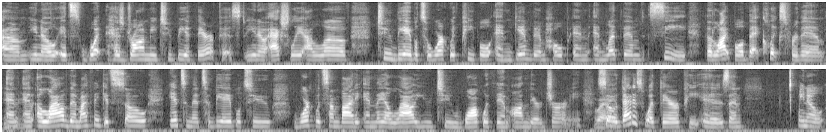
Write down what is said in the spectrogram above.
um, you know, it's what has drawn me to be a therapist. You know, actually, I love to be able to work with people and give them hope and, and let them see the light bulb that clicks for them mm-hmm. and, and allow them. I think it's so intimate to be able to work with somebody and they allow you to walk with them on their journey. Right. So that is what therapy is. And, you know,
